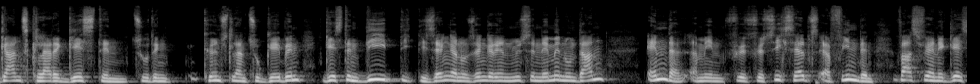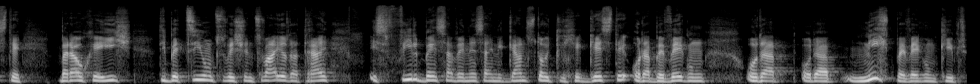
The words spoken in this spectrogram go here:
ganz klare Gäste zu den Künstlern zu geben. Gäste, die, die die Sänger und Sängerinnen müssen nehmen und dann ändern, I mean, für, für sich selbst erfinden. Was für eine Gäste brauche ich? Die Beziehung zwischen zwei oder drei ist viel besser, wenn es eine ganz deutliche Gäste oder Bewegung oder, oder Nichtbewegung gibt.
